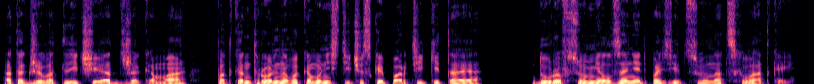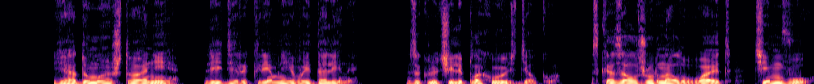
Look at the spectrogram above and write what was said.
а также в отличие от Джека Ма, подконтрольного коммунистической партии Китая, Дуров сумел занять позицию над схваткой. Я думаю, что они, лидеры Кремниевой долины, заключили плохую сделку сказал журналу White Тим Ву,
